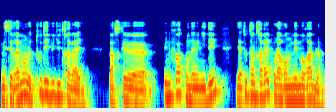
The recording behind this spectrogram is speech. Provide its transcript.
mais c'est vraiment le tout début du travail. Parce que euh, une fois qu'on a une idée, il y a tout un travail pour la rendre mémorable.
